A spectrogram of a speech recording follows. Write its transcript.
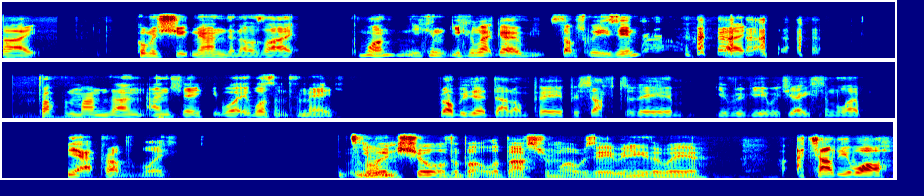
like, come and shoot me hand, and I was like, "Come on, you can, you can let go. Stop squeezing." Like, proper man's handshake. It, wa- it wasn't for me. Probably did that on purpose after um, your review with Jason Lowe. Yeah, probably. You weren't short of a bottle of Bass from what I was hearing either, were you? I tell you what,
